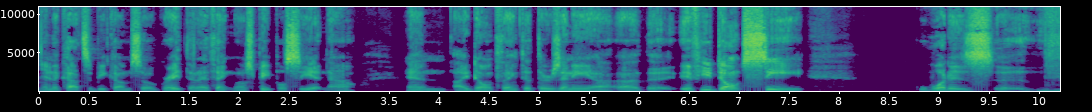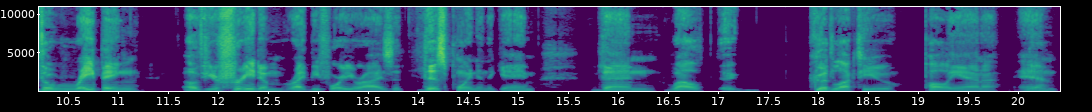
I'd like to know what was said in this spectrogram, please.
Yeah. And the cuts have become so great that I think most people see it now. And I don't think that there's any, uh, uh, the, if you don't see what is uh, the raping of your freedom right before your eyes at this point in the game, then, well, uh, good luck to you, Pollyanna. And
